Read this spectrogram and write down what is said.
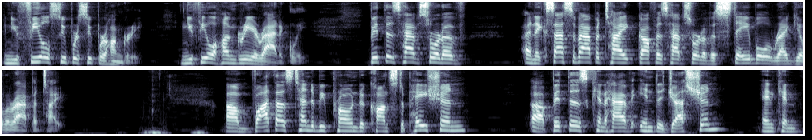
and you feel super, super hungry. And you feel hungry erratically. Pittas have sort of an excessive appetite, Kaphas have sort of a stable, regular appetite. Um, Vatas tend to be prone to constipation. Uh, Pittas can have indigestion and can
